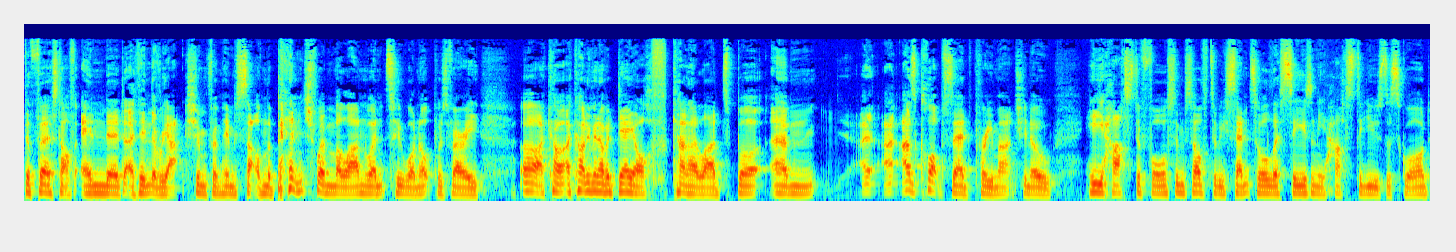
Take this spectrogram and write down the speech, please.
the first half ended, I think the reaction from him sat on the bench when Milan went two one up was very. Oh, I can't. I can't even have a day off, can I, lads? But um, I, I, as Klopp said pre-match, you know, he has to force himself to be sensible this season. He has to use the squad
